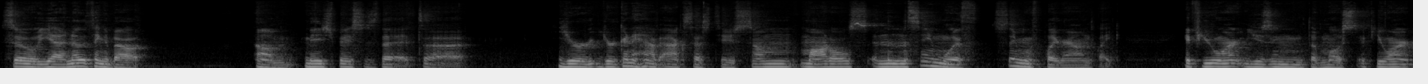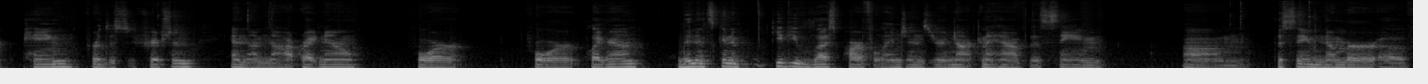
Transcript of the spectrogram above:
So yeah, another thing about um, MageSpace is that uh, you're you're to have access to some models, and then the same with same with Playground. Like if you aren't using the most, if you aren't paying for the subscription, and I'm not right now for for Playground, then it's going to give you less powerful engines. You're not going to have the same um, the same number of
